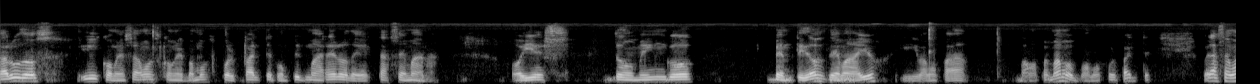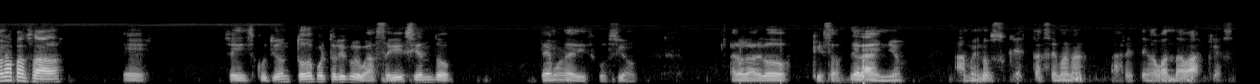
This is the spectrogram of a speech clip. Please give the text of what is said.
Saludos y comenzamos con el vamos por parte con Pete Marrero de esta semana. Hoy es domingo 22 de mayo y vamos para vamos por vamos, vamos por parte. Pues la semana pasada eh, se discutió en todo Puerto Rico y va a seguir siendo tema de discusión a lo largo quizás del año, a menos que esta semana arresten a Wanda Vázquez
